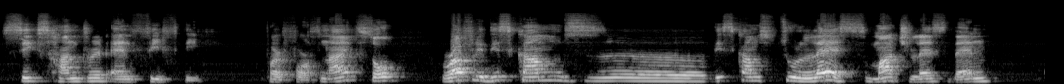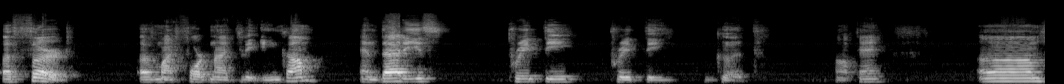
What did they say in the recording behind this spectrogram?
650 per fortnight. So roughly this comes uh, this comes to less, much less than a third of my fortnightly income, and that is pretty pretty good. Okay. Um,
